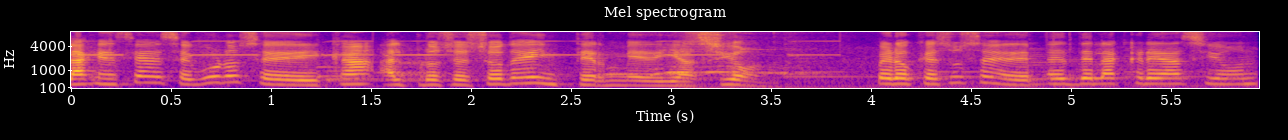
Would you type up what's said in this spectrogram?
La agencia de seguros se dedica al proceso de intermediación, pero ¿qué sucede? Desde la creación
